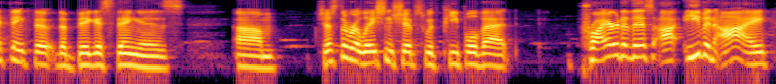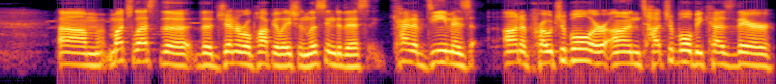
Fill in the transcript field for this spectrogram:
I think the the biggest thing is um, just the relationships with people that prior to this, I, even I, um, much less the the general population listening to this, kind of deem as unapproachable or untouchable because they're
